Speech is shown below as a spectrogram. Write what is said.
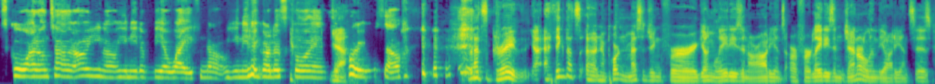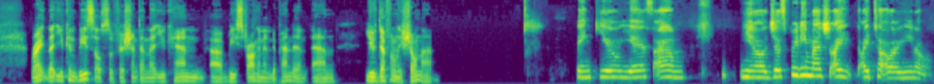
school. I don't tell her, oh, you know, you need to be a wife. No, you need to go to school and support yourself. that's great. I think that's an important messaging for young ladies in our audience, or for ladies in general in the audience, is right that you can be self-sufficient and that you can uh, be strong and independent. And you've definitely shown that. Thank you. Yes. Um, you know, just pretty much I, I tell her, you know,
